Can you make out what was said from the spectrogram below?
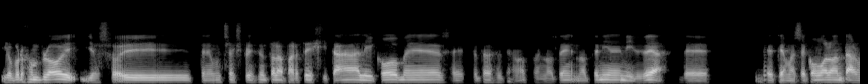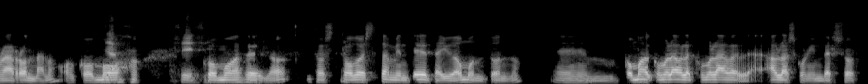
yo por ejemplo, yo soy, tenía mucha experiencia en toda la parte digital, e-commerce, etcétera, etcétera, ¿no? Pues no, no tenía ni idea de, de temas de cómo levantar una ronda, ¿no? O cómo, cómo hacer, ¿no? Entonces, todo esto también te, te ayuda un montón, ¿no? Em, ¿cómo, cómo, la, cómo la hablas con inversor?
